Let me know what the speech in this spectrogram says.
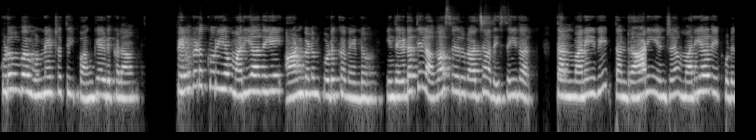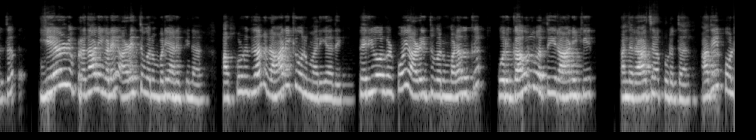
குடும்ப முன்னேற்றத்தில் பங்கெடுக்கலாம். பெண்களுக்குரிய மரியாதையை ஆண்களும் கொடுக்க வேண்டும். இந்த இடத்தில் அகாசேரு ராஜா அதை செய்தார். தன் மனைவி தன் ராணி என்ற மரியாதை கொடுத்து ஏழு பிரதானிகளை அழைத்து வரும்படி அனுப்பினார். அப்பொழுதுதான் ராணிக்கு ஒரு மரியாதை. பெரியோர்கள் போய் அழைத்து வரும் அளவுக்கு ஒரு கௌரவத்தை ராணிக்கு அந்த ராஜா கொடுத்தார். அதே போல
